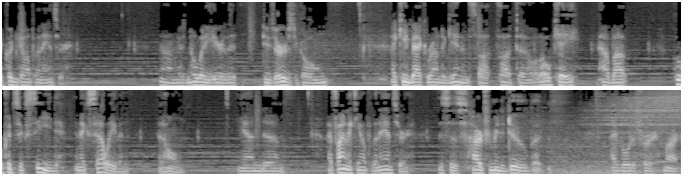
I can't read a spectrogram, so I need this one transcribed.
I couldn't come up with an answer. Um, there's nobody here that deserves to go home. I came back around again and thought, thought uh, well, okay, how about who could succeed and excel even at home? And um, I finally came up with an answer. This is hard for me to do, but I voted for Mark.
